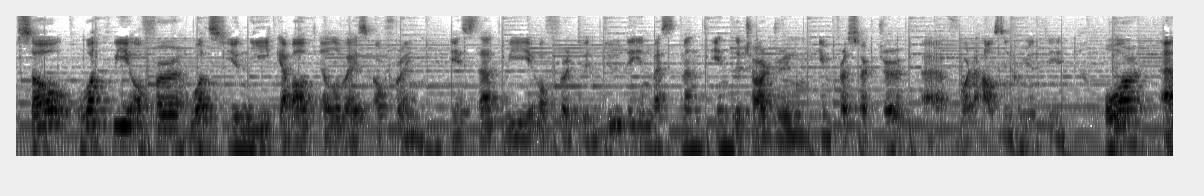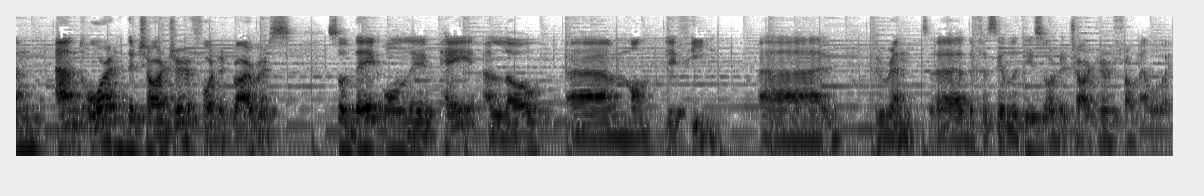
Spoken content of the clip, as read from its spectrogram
So what we offer, what's unique about Elaway's offering is that we offer to do the investment in the charging infrastructure uh, for the housing community or and, and or the charger for the drivers so they only pay a low uh, monthly fee uh, to rent uh, the facilities or the charger from Elaway.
